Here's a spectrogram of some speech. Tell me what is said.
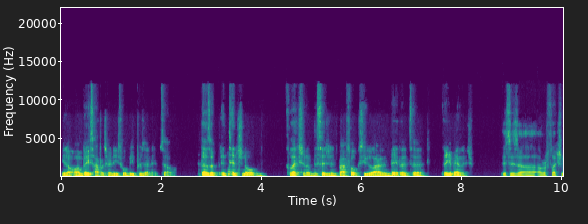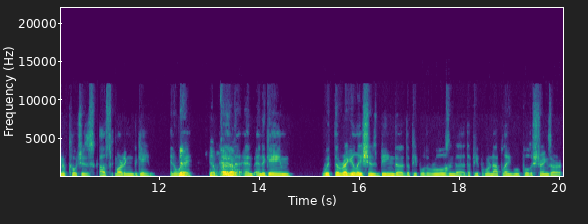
you know, on base opportunities will be presented. So there's an intentional collection of decisions by folks utilizing data to take advantage. This is a, a reflection of coaches outsmarting the game in a way. Yeah, yeah and, the, and and the game with the regulations being the the people the rules and the the people who are not playing who pull the strings are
